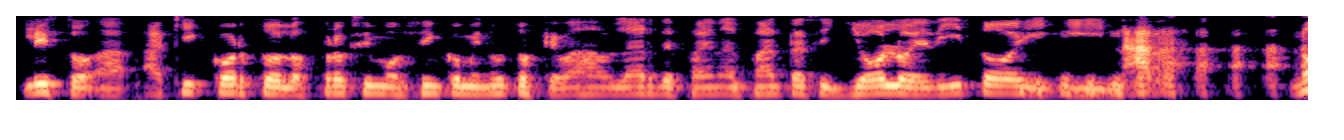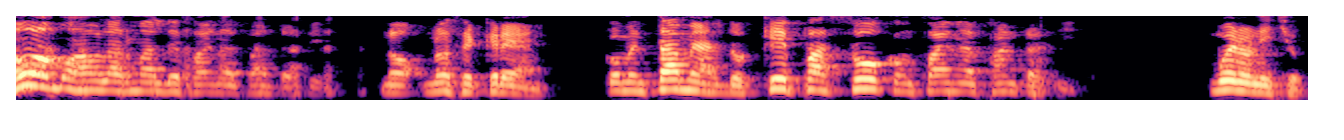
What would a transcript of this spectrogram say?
Listo, aquí corto los próximos cinco minutos que vas a hablar de Final Fantasy. Yo lo edito y, y nada. No vamos a hablar mal de Final Fantasy. No, no se crean. Comentame, Aldo, ¿qué pasó con Final Fantasy? Bueno, Nicho,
